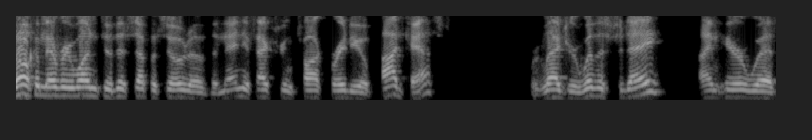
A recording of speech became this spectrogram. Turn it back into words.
Welcome, everyone, to this episode of the Manufacturing Talk Radio podcast. We're glad you're with us today. I'm here with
